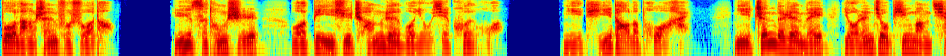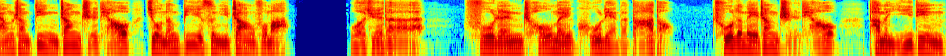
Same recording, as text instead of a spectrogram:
布朗神父说道。与此同时，我必须承认，我有些困惑。你提到了迫害，你真的认为有人就凭往墙上钉张纸条就能逼死你丈夫吗？我觉得。夫人愁眉苦脸的答道：“除了那张纸条，他们一定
